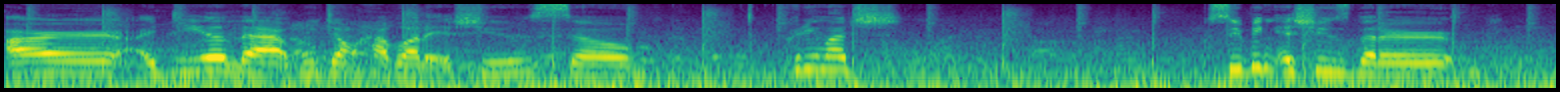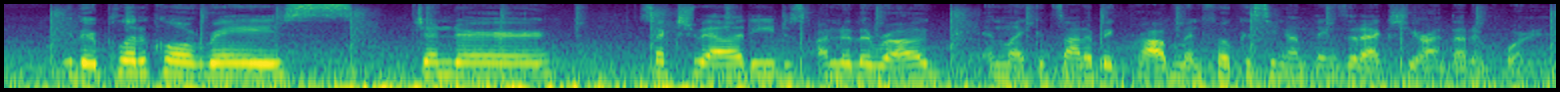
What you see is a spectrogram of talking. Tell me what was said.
Our idea that we don't have a lot of issues, so pretty much sweeping issues that are either political, race, gender, sexuality just under the rug and like it's not a big problem and focusing on things that actually aren't that important.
